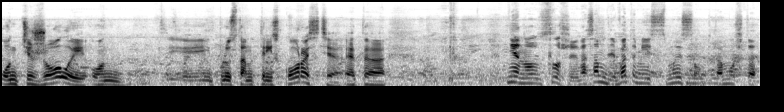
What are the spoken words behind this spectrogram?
Он тяжелый, он и плюс там три скорости. Это Не, ну слушай, на самом деле в этом есть смысл, потому что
